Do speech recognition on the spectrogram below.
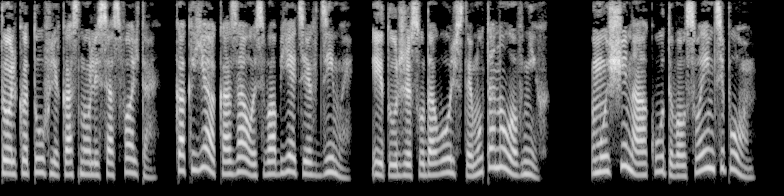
Только туфли коснулись асфальта, как я оказалась в объятиях Димы, и тут же с удовольствием утонула в них. Мужчина окутывал своим теплом,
